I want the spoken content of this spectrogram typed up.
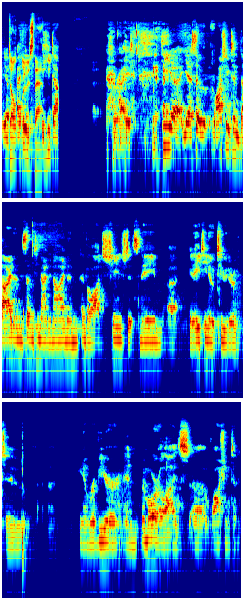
Yep, Don't I lose that. He died. right. He, uh, yeah, so Washington died in 1799, and, and the lodge changed its name uh, in 1802 to, to you know, revere and memorialize uh, Washington.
